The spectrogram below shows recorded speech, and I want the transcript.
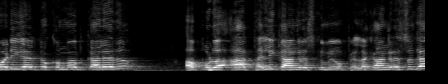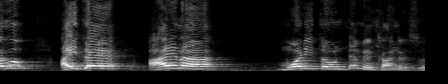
మోడీ గారితో కుమ్మపు కాలేదు. అప్పుడు ఆ తల్లి కాంగ్రెస్కు మేము పిల్ల కాంగ్రెస్ కాదు. అయితే ఆయన మోడీతో ఉంటే మేము కాంగ్రెస్.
